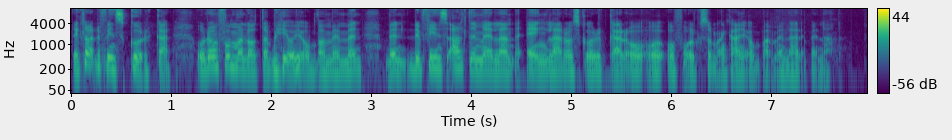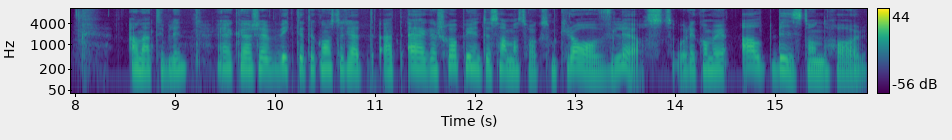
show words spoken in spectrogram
Det är klart det finns skurkar och de får man låta bli att jobba med. Men, men det finns alltid mellan änglar och skurkar och, och, och folk som man kan jobba med däremellan. Anna Tiblin? Eh, kanske viktigt att konstatera att, att ägarskap är inte samma sak som kravlöst. Och det kommer ju, allt bistånd har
